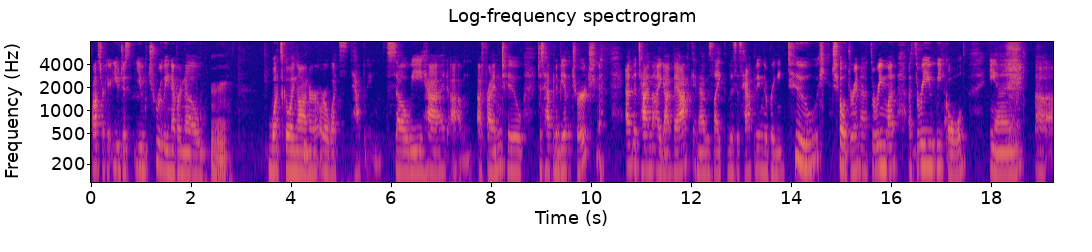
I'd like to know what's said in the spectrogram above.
foster care you just you truly never know mm-hmm. what's going on or, or what's happening so we had um, a friend who just happened to be at the church at the time that i got back and i was like this is happening. They're bringing two children a three month a three week old and uh,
